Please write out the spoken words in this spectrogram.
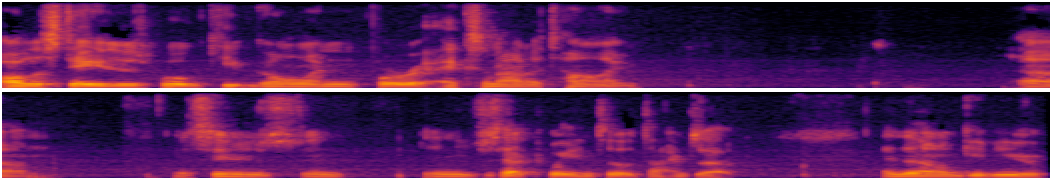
all the stages will keep going for X amount of time. Um, as soon as and, and you just have to wait until the time's up, and then I'll give you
